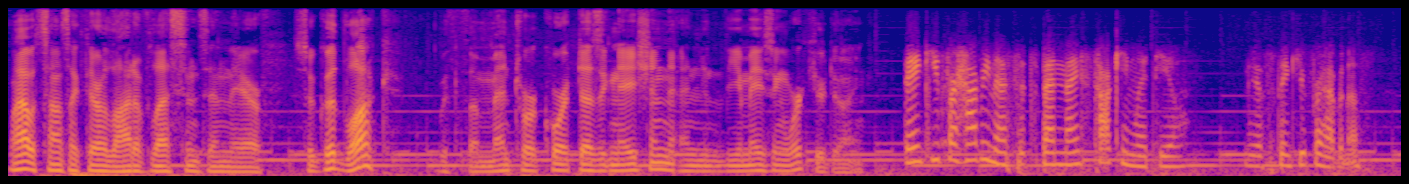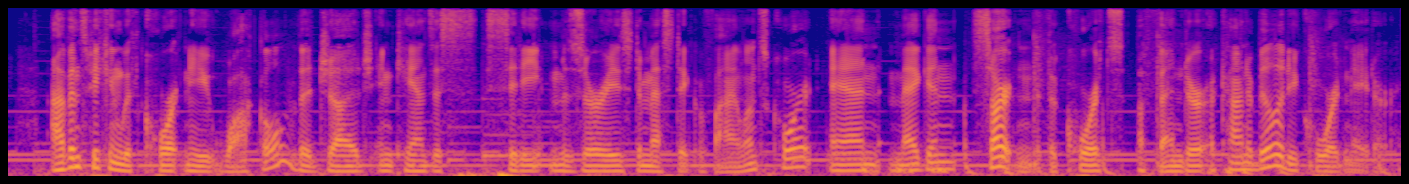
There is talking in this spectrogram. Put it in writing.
Wow, it sounds like there are a lot of lessons in there. So good luck with the mentor court designation and the amazing work you're doing. Thank you for having us. It's been nice talking with you. Yes, thank you for having us. I've been speaking with Courtney Wachal, the judge in Kansas City, Missouri's Domestic Violence Court, and Megan Sartin, the court's Offender Accountability Coordinator.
